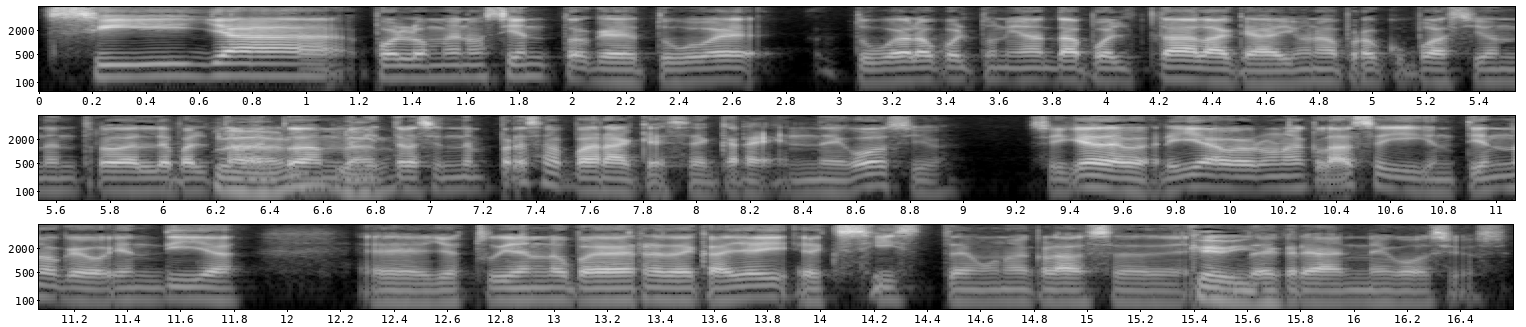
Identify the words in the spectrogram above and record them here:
sí ya por lo menos siento que tuve, tuve la oportunidad de aportar a que hay una preocupación dentro del Departamento Claro, de Administración de Empresas para que se creen negocios. Así que debería haber una clase y entiendo que hoy en día, eh, yo estudié en la UPR de Calle y existe una clase de, crear negocios.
